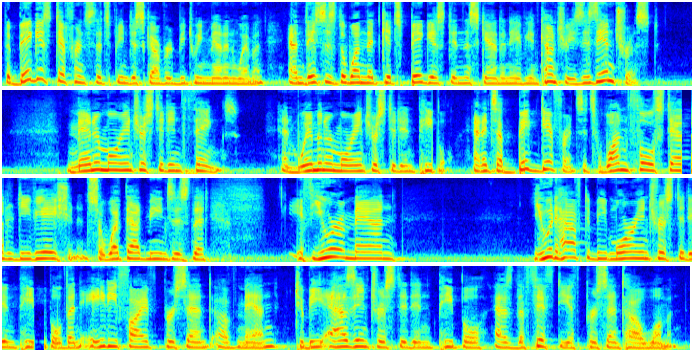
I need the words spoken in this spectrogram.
the biggest difference that's been discovered between men and women, and this is the one that gets biggest in the Scandinavian countries, is interest. Men are more interested in things and women are more interested in people. And it's a big difference. It's one full standard deviation. And so what that means is that if you're a man, you would have to be more interested in people than 85% of men to be as interested in people as the 50th percentile woman.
